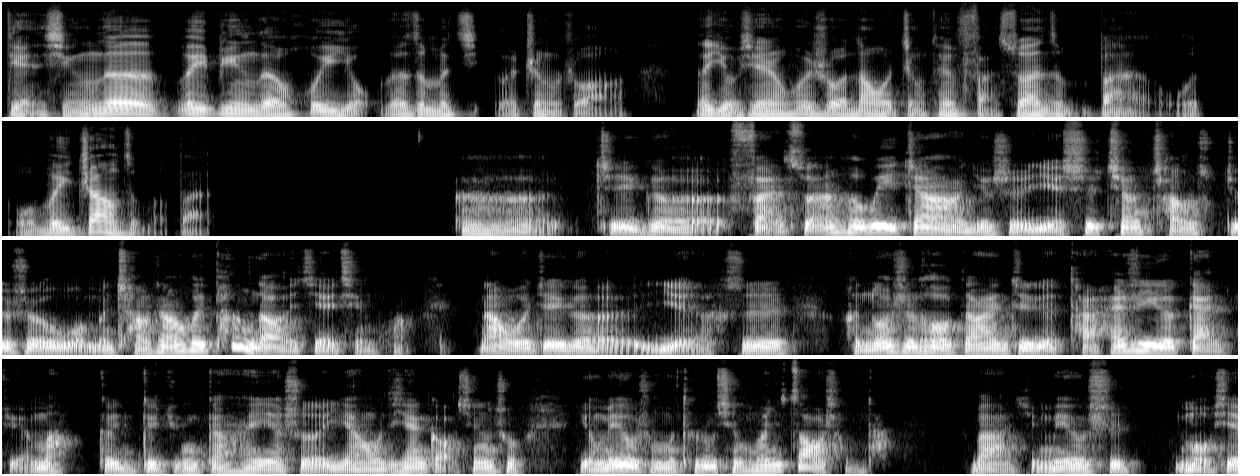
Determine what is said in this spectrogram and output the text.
典型的胃病的会有的这么几个症状。那有些人会说，那我整天反酸怎么办？我我胃胀怎么办？呃，这个反酸和胃胀，就是也是常常，就是我们常常会碰到一些情况。那我这个也是很多时候，当然这个它还是一个感觉嘛，跟跟就跟刚才也说的一样，我得先搞清楚有没有什么特殊情况去造成它，是吧？有没有是某些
